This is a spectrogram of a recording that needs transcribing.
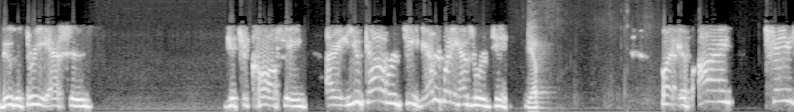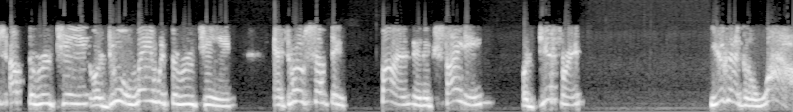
do the three S's, get your coffee. I mean, you've got a routine. Everybody has a routine. Yep. But if I change up the routine or do away with the routine and throw something fun and exciting or different, you're going to go, wow,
